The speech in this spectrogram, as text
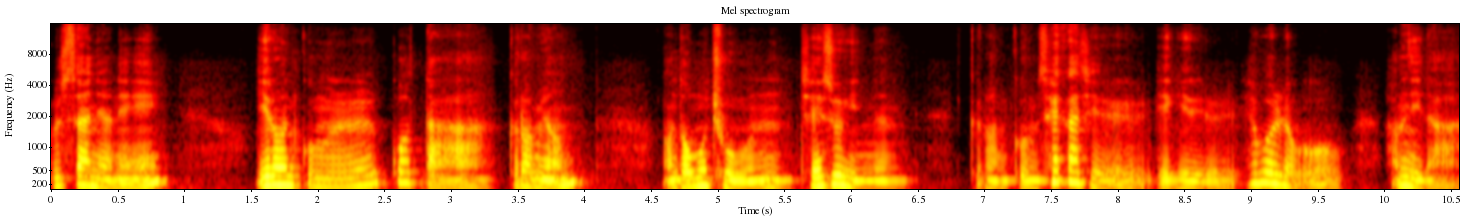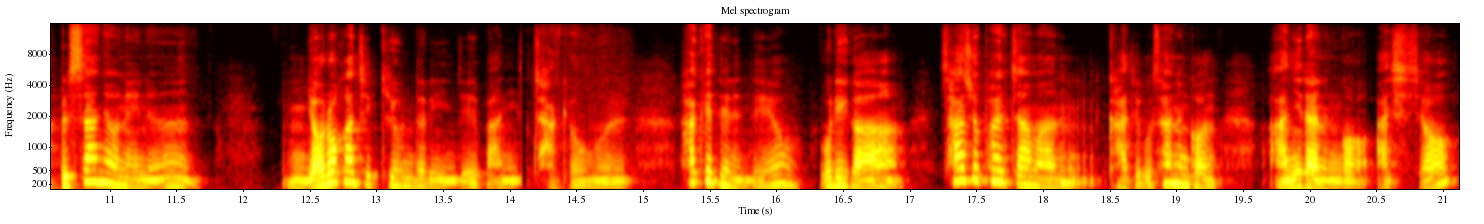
울산연에 이런 꿈을 꿨다. 그러면 어, 너무 좋은 재수 있는 그런 꿈 세 가지를 얘기를 해보려고 합니다. 울산연에는 음, 여러 가지 기운들이 이제 많이 작용을 하게 되는데요. 우리가 사주팔자만 가지고 사는 건 아니라는 거 아시죠?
